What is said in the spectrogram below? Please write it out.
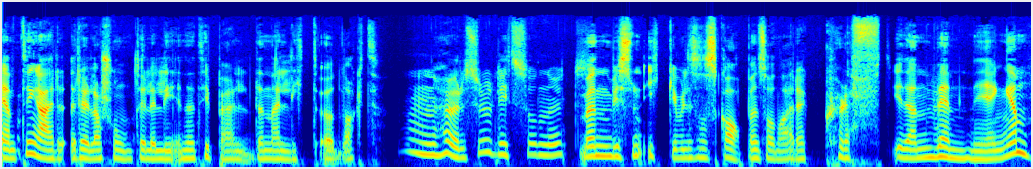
En ting er relasjonen til Eline, tipper jeg den er litt ødelagt. Mm, høres jo litt sånn ut. Men hvis hun ikke vil liksom skape en sånn her kløft i den vennegjengen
